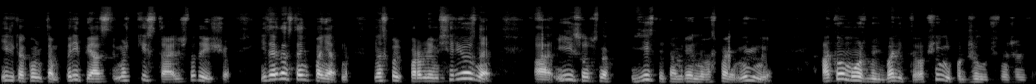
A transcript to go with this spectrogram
или какого-нибудь там препятствия, может, киста или что-то еще. И тогда станет понятно, насколько проблема серьезная, а, и, собственно, есть ли там реально воспаление или нет. А то, может быть, болит-то вообще не поджелудочная железа.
